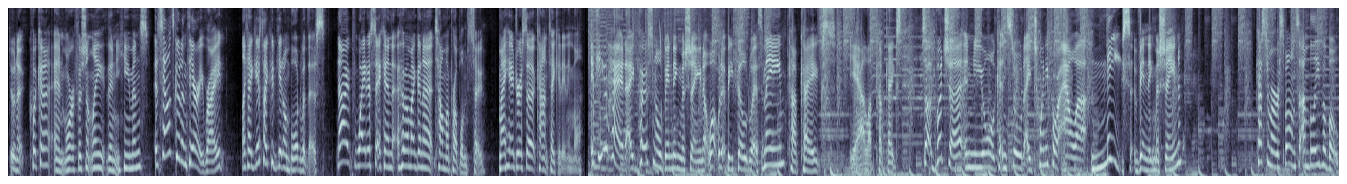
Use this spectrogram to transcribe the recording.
doing it quicker and more efficiently than humans. It sounds good in theory, right? Like, I guess I could get on board with this. Nope, wait a second. Who am I going to tell my problems to? My hairdresser can't take it anymore. If you had a personal vending machine, what would it be filled with? Me, cupcakes. Yeah, I love cupcakes. So, a butcher in New York installed a 24 hour meat vending machine. Customer response unbelievable.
